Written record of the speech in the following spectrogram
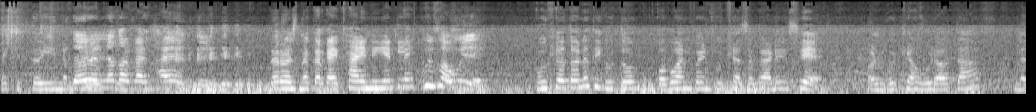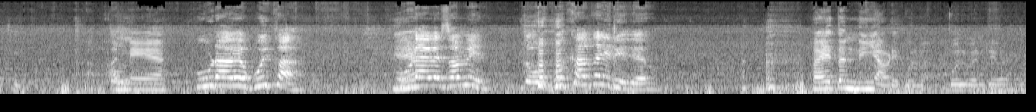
પછી તો ઈ નકર- દરરોજ નકર કાંઈ ખાય જ નહીં. દરરોજ નકર કાંઈ ખાય નહીં એટલે. ભૂખ્યો ઉયે ભૂખ્યો તો નથી હું તો ભગવાન પણ ભૂખ્યા જગાડે છે પણ ભૂખ્યા ઉડાવતા નથી. અને હુડાવે ભૂખા હે? હુડાવે જમીન તો ભૂખા કઈ રીતે ભાઈ તને નહીં આવડે બોલવા બોલવાનું રહેવાનું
